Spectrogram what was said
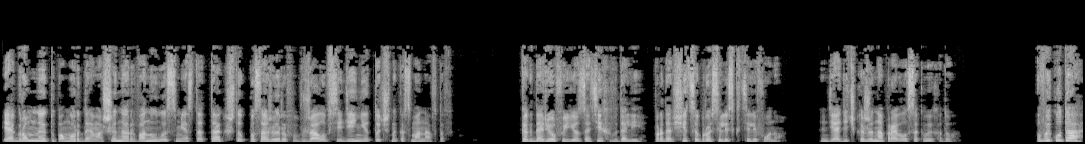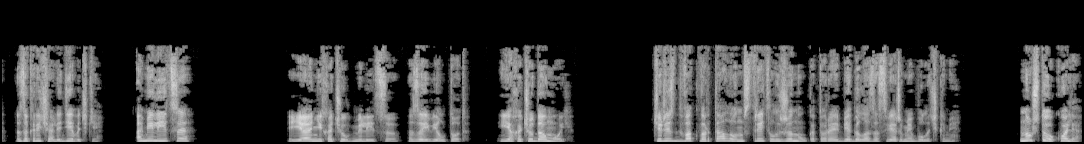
и огромная тупомордая машина рванула с места так, что пассажиров вжало в сиденье точно космонавтов. Когда рев ее затих вдали, продавщицы бросились к телефону. Дядечка же направился к выходу. «Вы куда?» — закричали девочки. «А милиция?» «Я не хочу в милицию», — заявил тот. «Я хочу домой». Через два квартала он встретил жену, которая бегала за свежими булочками. «Ну что, Коля,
